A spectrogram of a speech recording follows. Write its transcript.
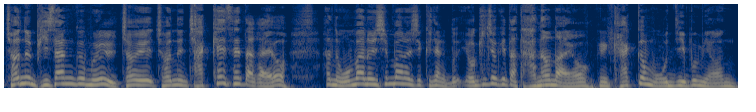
저는 비상금을 저 저는 자켓에다가요 한 5만 원 10만 원씩 그냥 넣- 여기저기다 다 넣어놔요. 그 가끔 옷 입으면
